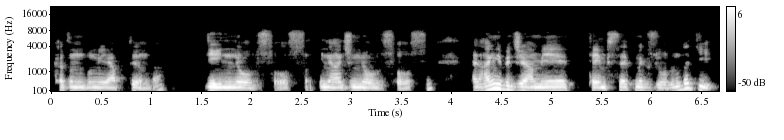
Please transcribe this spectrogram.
kadın bunu yaptığında, dinin ne olursa olsun, inancın ne olursa olsun, herhangi bir camiye temsil etmek zorunda değil.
